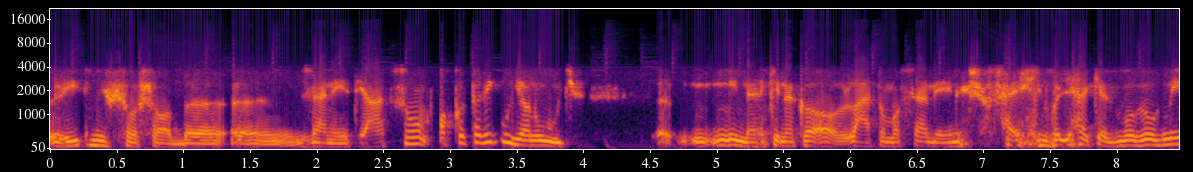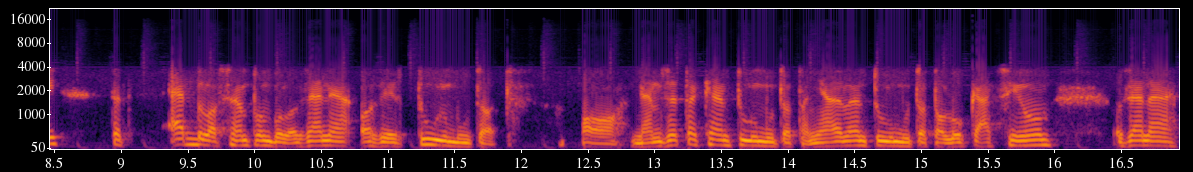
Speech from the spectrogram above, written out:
ritmisosabb zenét játszom, akkor pedig ugyanúgy mindenkinek a, látom a szemén és a fején, hogy elkezd mozogni. Tehát ebből a szempontból a zene azért túlmutat a nemzeteken, túlmutat a nyelven, túlmutat a lokáción. A zene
